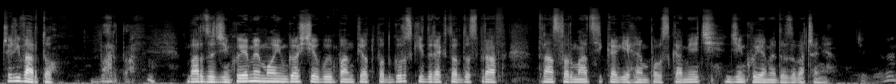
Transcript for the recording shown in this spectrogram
Czyli warto. Warto. Bardzo dziękujemy. Moim gościem był pan Piotr Podgórski, dyrektor do spraw transformacji KGHM Polska Miedź. Dziękujemy, do zobaczenia. Dziękujemy.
